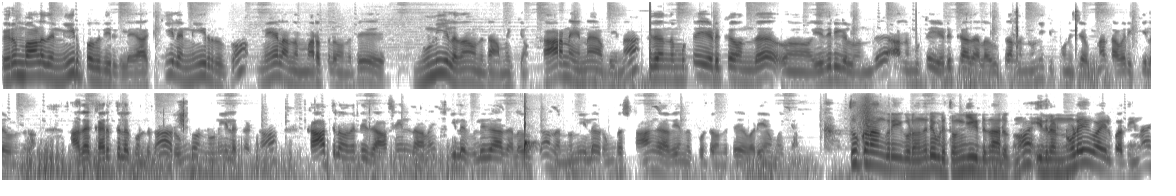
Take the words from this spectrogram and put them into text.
பெரும்பாலும் நீர் பகுதி இருக்கு இல்லையா? கீழே நீர் இருக்கும். மேலே அந்த மரத்தில் வந்துட்டு நுனியில் தான் வந்துட்டு அமைக்கும். காரணம் என்ன அப்படின்னா இது அந்த முட்டையை எடுக்க வந்த எதிரிகள் வந்து அந்த முட்டையை எடுக்காத அளவுக்கு அந்த நுனிக்கு போணுச்சு அப்படின்னா தவறி கீழே விழுந்துடும் அதை கருத்தில் கொண்டு தான் ரொம்ப நுனியில் கட்டும். காற்றுல வந்துட்டு இது அசைந்தாலும் கீழே விழுகாத அளவுக்கு அந்த நுனியில் ரொம்ப ஸ்ட்ராங்காகவே அந்த கூட்டை வந்துட்டு வடிவமைக்கும். தூக்கணாங்குருவி கூட வந்துட்டு இப்படி தொங்கிக்கிட்டு தான் இருக்கும் இதில் நுழைவாயில் பார்த்தீங்கன்னா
